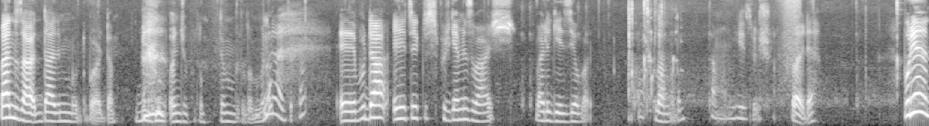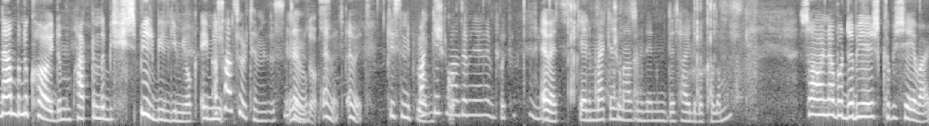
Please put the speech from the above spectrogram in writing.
Ben de zaten daha demin buldum bu arada. Bir gün önce buldum. Demin buldum Bu bunu. ne acaba? Ee, burada elektrikli süpürgemiz var. Böyle geziyor var. Tıklamadım. Tamam geziyor şu an. Böyle. Buraya neden bunu koydum? Hakkında bir, hiçbir bilgim yok. Emin. Asansör temizlesin, temiz olsun. evet, evet. Kesinlikle Makyaj olmuş bu. malzemelerine bir bakabilir miyim? Evet. Gelin makyaj malzemelerine detaylı bakalım. Sonra burada bir kapı şey var.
